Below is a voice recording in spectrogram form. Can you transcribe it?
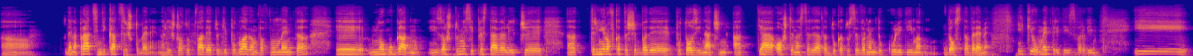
а, да направят синдикат срещу мене, нали? защото това, дето ги подлагам в момента е много гадно. И защо не си представяли, че а, тренировката ще бъде по този начин, а тя е още на средата, докато се върнем до колите има доста време и километри да извървим. И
